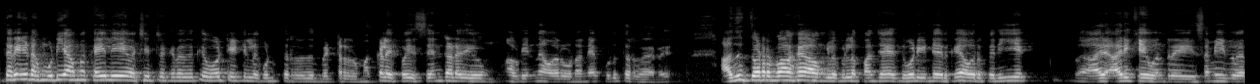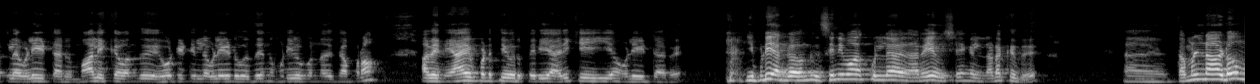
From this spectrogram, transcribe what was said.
திரையிட முடியாம கையிலேயே வச்சிட்டு இருக்கிறதுக்கு ஓடிடியில கொடுத்துடுறது பெட்டர் மக்களை போய் சென்றடையும் அப்படின்னு அவர் உடனே கொடுத்துடுறாரு. அது தொடர்பாக அவங்களுக்குள்ள பஞ்சாயத்து ஓடிக்கிட்டே இருக்கு. அவர் பெரிய அறிக்கை ஒன்றை சமீபத்துல வெளியிட்டாரு. மாலிக்க வந்து ஓடிடியில வெளியிடுவதுன்னு முடிவு பண்ணதுக்கு அப்புறம் அதை நியாயப்படுத்தி ஒரு பெரிய அறிக்கையையும் வெளியிட்டாரு. இப்படி அங்க வந்து சினிமாக்குள்ள நிறைய விஷயங்கள் நடக்குது. தமிழ்நாடும்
